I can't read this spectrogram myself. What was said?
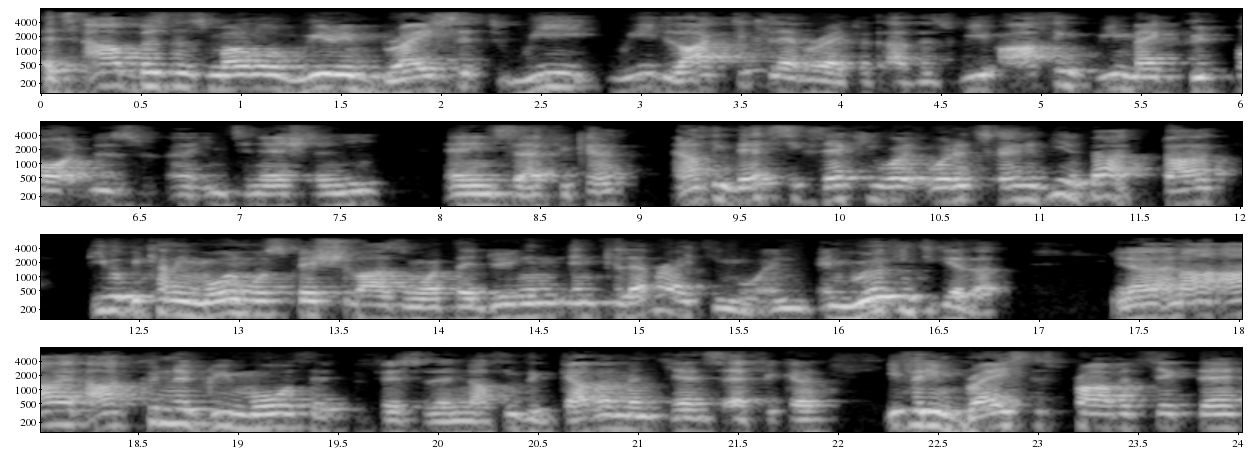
it's our business model. We embrace it. We, we like to collaborate with others. We, I think we make good partners uh, internationally and in South Africa. And I think that's exactly what, what it's going to be about, about people becoming more and more specialized in what they're doing and, collaborating more and, working together. You know, and I, I, I couldn't agree more with that, Professor. And I think the government here in South Africa, if it embraces private sector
